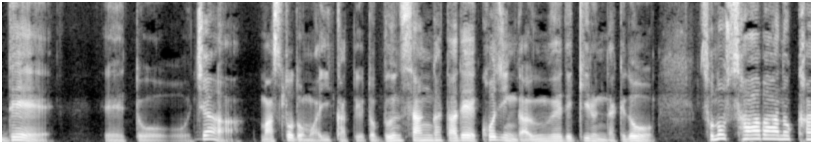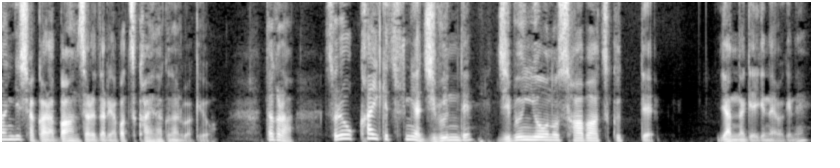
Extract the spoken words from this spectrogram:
で、えっ、と、じゃあ、マストドンはいいかというと、分散型で個人が運営できるんだけど、そのサーバーの管理者からバンされたらやっぱ使えなくなるわけよ。だから、それを解決するには自分で、自分用のサーバー作ってやんなきゃいけないわけね。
